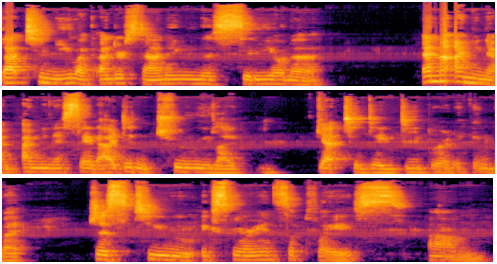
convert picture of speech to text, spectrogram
that to me, like understanding the city on a, and I mean, I, I mean, I say that I didn't truly like get to dig deep or anything, but just to experience a place, um,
